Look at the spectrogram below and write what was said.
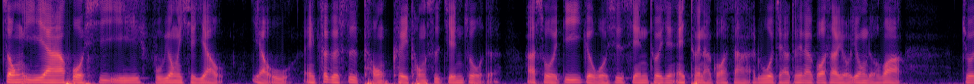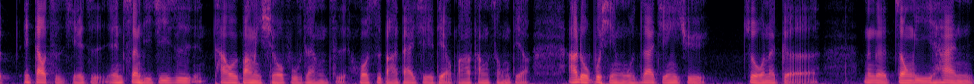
中医啊或西医服用一些药药物。哎，这个是同可以同时兼做的。啊，所以第一个我是先推荐哎推拿刮痧。如果只要推拿刮痧有用的话，就一到此截止。因为身体机制它会帮你修复这样子，或是把它代谢掉，把它放松掉。啊，如果不行，我再建议去做那个那个中医和。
